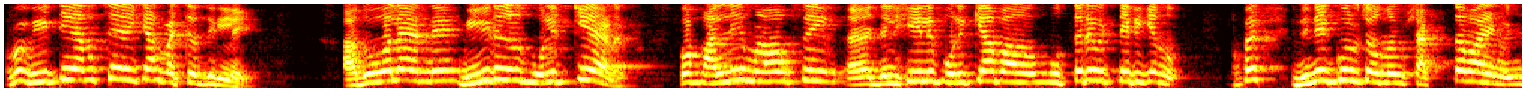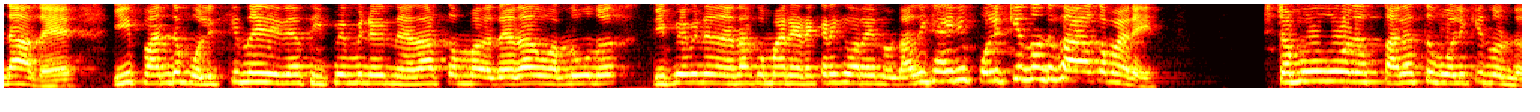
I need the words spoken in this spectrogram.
അപ്പൊ വീട്ടിൽ ഇറച്ചി കഴിക്കാൻ പറ്റത്തില്ലേ? അതുപോലെ തന്നെ വീടുകൾ പൊളിക്കുകയാണ്. ഇപ്പൊ പള്ളി മറസി ഡൽഹിയിൽ പൊളിക്കാൻ ഉത്തരവിട്ടിരിക്കുന്നു. അപ്പൊ ഇതിനെക്കുറിച്ചൊന്നും ശക്തമായി മിണ്ടാതെ ഈ പന്ത് പൊളിക്കുന്നതിനെതിരെ സി പി എമ്മിന്റെ ഒരു നേതാക്കന്മാർ നേതാവ് വന്നു എന്ന് സി പി എമ്മിന്റെ നേതാക്കന്മാർ ഇടയ്ക്കിടയ്ക്ക് പറയുന്നുണ്ട്. അത് കഴിഞ്ഞ് പൊലിക്കുന്നുണ്ട് സഹാക്കന്മാരെ. ഇഷ്ടംപോലെ സ്ഥലത്ത് പൊലിക്കുന്നുണ്ട്.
